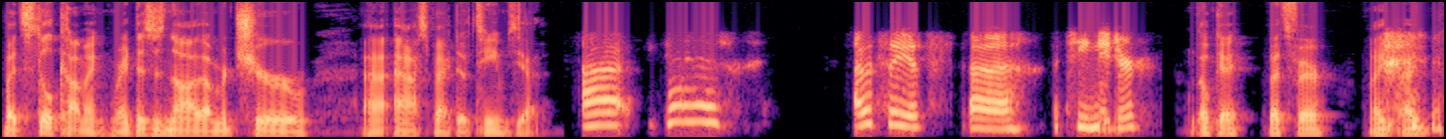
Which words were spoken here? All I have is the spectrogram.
But it's still coming, right? This is not a mature uh, aspect of Teams yet. Uh, yeah, I would say it's uh, a teenager. Okay, that's fair. I I,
